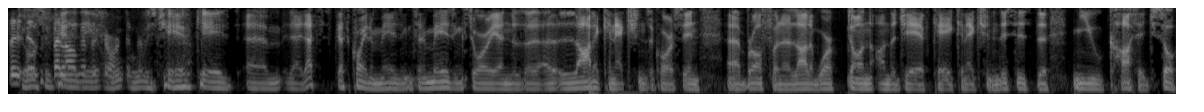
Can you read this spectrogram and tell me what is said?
the, Joseph the Kennedy, who, was JFK's. Um, that's that's quite amazing. It's an amazing story, and there's a, a lot of connections, of course, in uh, Bruff, and a lot of work done on the JFK connection. This is the new cottage. So,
